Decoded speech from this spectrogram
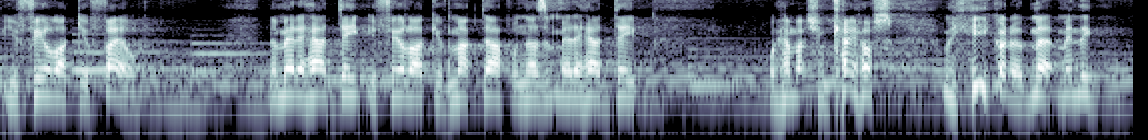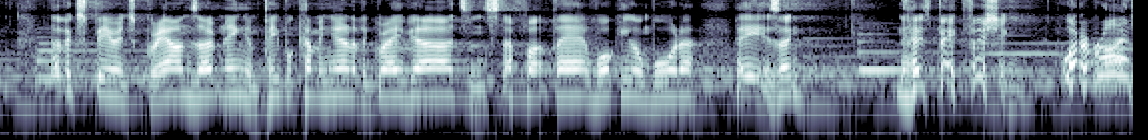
you feel like you've failed, no matter how deep you feel like you've mucked up, or doesn't matter how deep or how much in chaos, I mean, you've got to admit, I mean, they, they've experienced grounds opening and people coming out of the graveyards and stuff like that, walking on water. Hey, is in, now he's back fishing. What a ride.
